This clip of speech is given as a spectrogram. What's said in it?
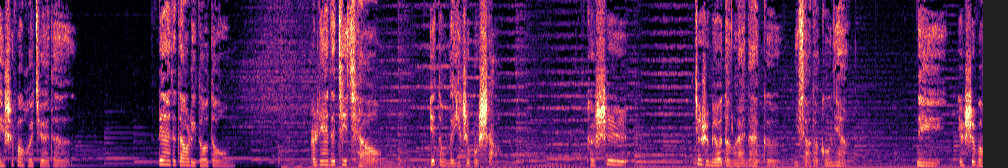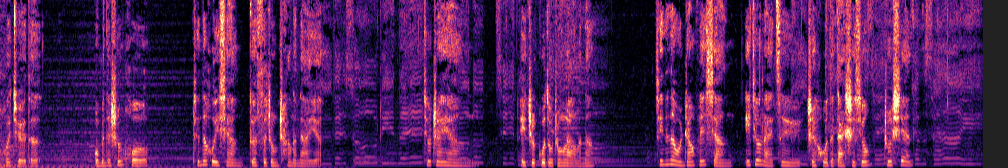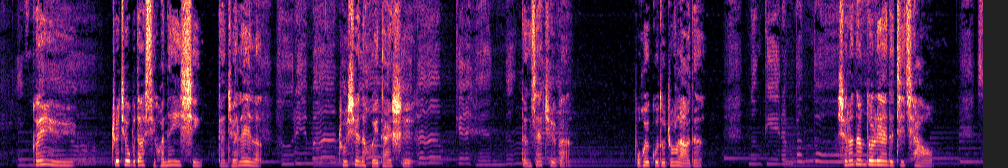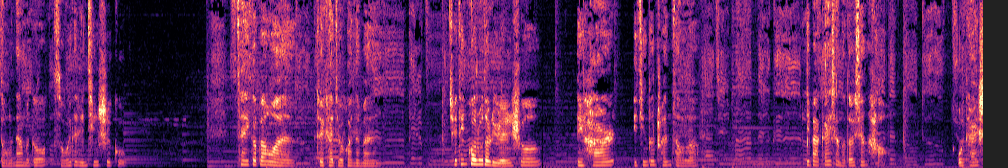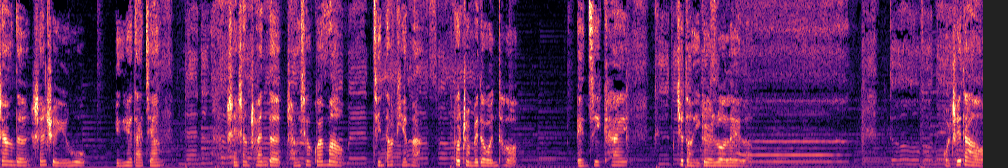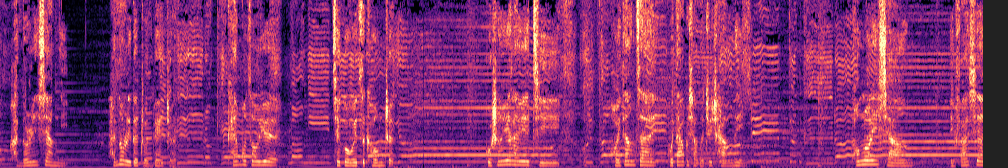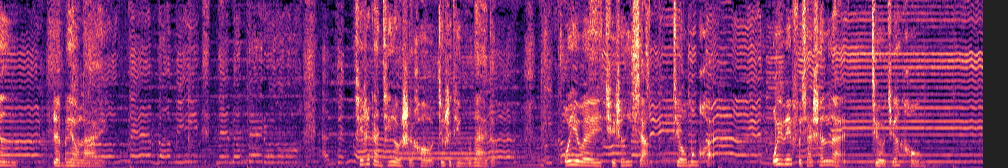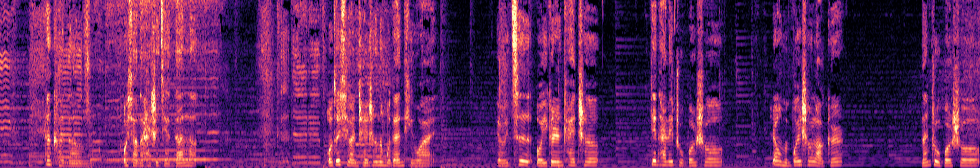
你是否会觉得，恋爱的道理都懂，而恋爱的技巧也懂得一直不少，可是就是没有等来那个你想要的姑娘？你又是否会觉得，我们的生活真的会像歌词中唱的那样，就这样一直孤独终老了呢？今天的文章分享依旧来自于知乎的大师兄朱炫。关于追求不到喜欢的异性，感觉累了，朱炫的回答是：等下去吧，不会孤独终老的。学了那么多恋爱的技巧，懂了那么多所谓的人情世故，在一个傍晚推开酒馆的门，却听过路的旅人说：“女孩已经登船走了，你把该想的都想好。”舞台上的山水云雾，明月大江，身上穿的长袖官帽，金刀铁马，都准备的稳妥，帘子一开，就等一个人落泪了。我知道很多人像你，很努力的准备着，开幕奏乐，结果位子空着，鼓声越来越急，回荡在不大不小的剧场里，铜锣一响。你发现人没有来，其实感情有时候就是挺无奈的。我以为曲声一响就有梦幻，我以为俯下身来就有娟红，但可能我想的还是简单了。我最喜欢陈升的《牡丹亭》外，有一次我一个人开车，电台里主播说，让我们播一首老歌。男主播说：“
